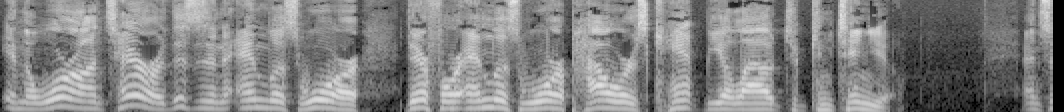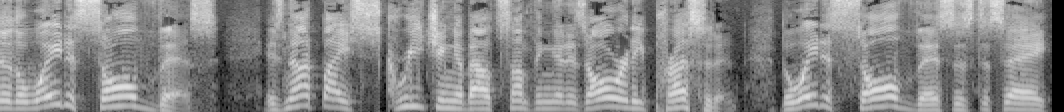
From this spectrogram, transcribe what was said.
in the war on terror, this is an endless war. Therefore, endless war powers can't be allowed to continue. And so the way to solve this is not by screeching about something that is already precedent. The way to solve this is to say,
